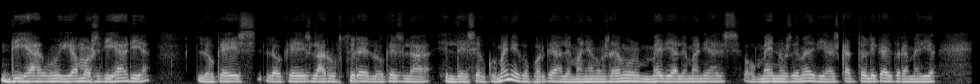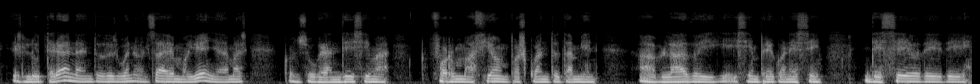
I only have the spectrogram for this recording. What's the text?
digamos, diaria lo que es lo que es la ruptura y lo que es la, el deseo ecuménico, porque Alemania, como sabemos, media Alemania es, o menos de media es católica y otra media es luterana. Entonces, bueno, él sabe muy bien y además con su grandísima formación, pues cuánto también hablado y, siempre con ese deseo de,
